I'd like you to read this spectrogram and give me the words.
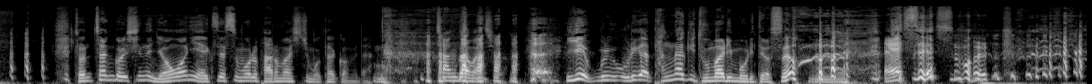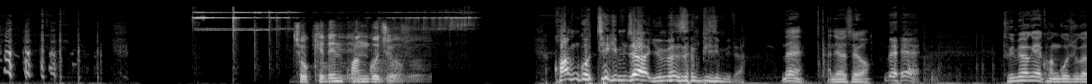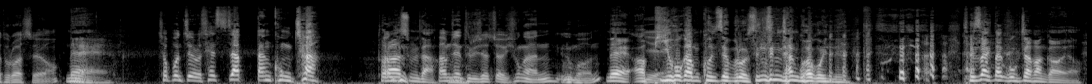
전창걸 씨는 영원히 액세스몰을 발음하시지 못할 겁니다. 장담하죠. 이게 우리- 우리가 당나귀 두 마리 몰이 되었어요? SS몰. 좋게 된 광고주. 광고 책임자 유면상 PD입니다. 네, 안녕하세요. 네. 두 명의 광고주가 돌아왔어요. 네. 첫 번째로 새싹 땅콩차. 돌아왔습니다. 다음 전에 들으셨죠? 흉한 음원. 네, 아, 예. 비호감 콘셉트로 승승장구하고 있는. 새싹당 공짜 반가워요.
